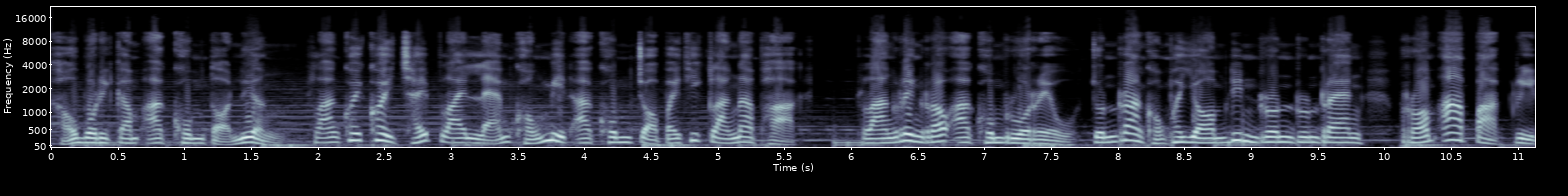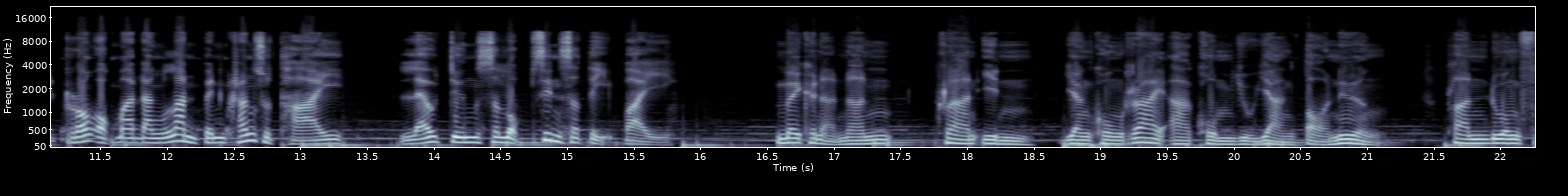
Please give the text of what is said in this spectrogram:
เขาบริกรรมอาคมต่อเนื่อง พลางค่อยๆ ใช้ปลายแหลมของมีดอาคมจ่อไปที่กลางหน้าผาก พลางเร่งเร้าอาคมรัวเร็ว จนร่างของพยอมดิ้นรนรุนแรง พร้อมอ้าปากกรีดร้องออกมาดังลั่นเป็นครั้งสุดท้าย แล้วจึงสลบสิ้นสติไป ในขณะนั้น พรานอินยังคงร่ายอาคมอยู่อย่างต่อเนื่อง พลันดวงไฟ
